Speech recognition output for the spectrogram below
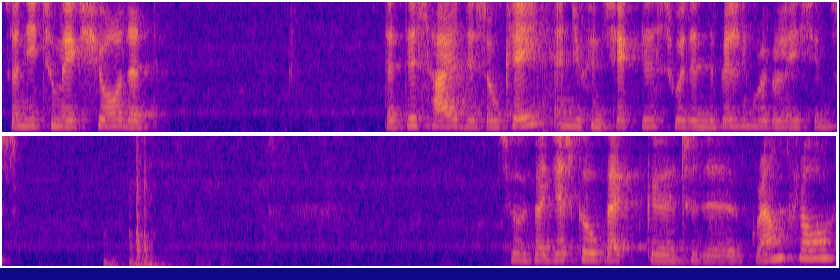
So I need to make sure that that this height is okay and you can check this within the building regulations. So if I just go back uh, to the ground floor,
